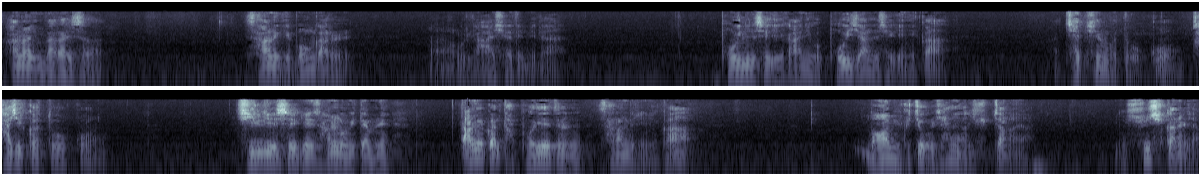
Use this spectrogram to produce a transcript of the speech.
하나님 나라에서 사는 게 뭔가를 어, 우리가 아셔야 됩니다. 보이는 세계가 아니고 보이지 않는 세계니까 잡히는 것도 없고 가질 것도 없고 진리의 세계에서 하는 거기 때문에 땅의 건 다 버려야 되는 사람들이니까 마음이 그쪽으로 향하기 쉽잖아요. 순식간에 그냥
